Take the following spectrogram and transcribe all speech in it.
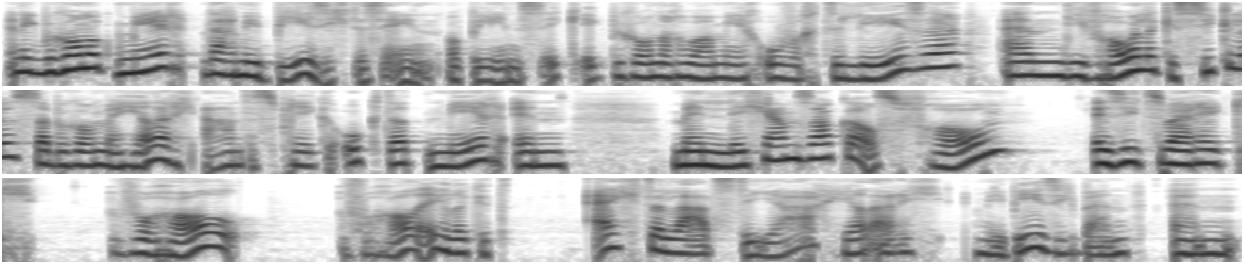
En ik begon ook meer daarmee bezig te zijn, opeens. Ik, ik begon er wat meer over te lezen. En die vrouwelijke cyclus, dat begon me heel erg aan te spreken. Ook dat meer in mijn lichaam zakken als vrouw, is iets waar ik vooral, vooral eigenlijk het echte laatste jaar heel erg mee bezig ben. En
